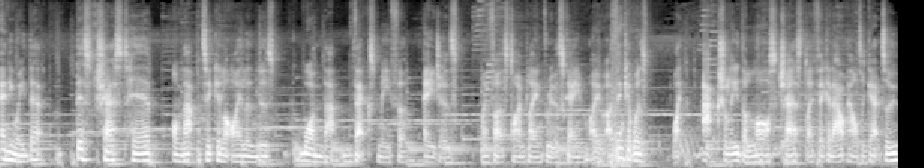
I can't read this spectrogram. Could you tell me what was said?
Anyway, that this chest here on that particular island is one that vexed me for ages. My first time playing through this game. I, I think it was, like, actually the last chest I figured out how to get to.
